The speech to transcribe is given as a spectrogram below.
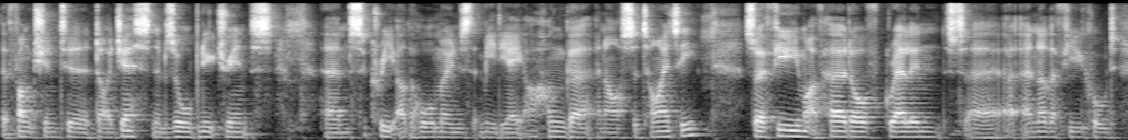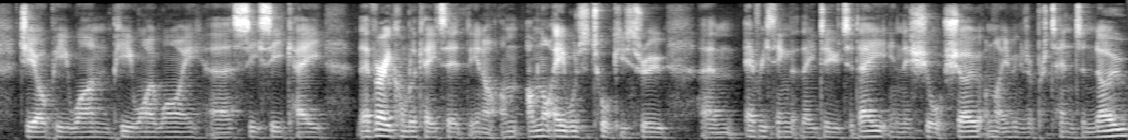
that function to digest and absorb nutrients um, secrete other hormones that mediate our hunger and our satiety. So a few you might have heard of, ghrelin, uh, another few called GLP-1, PYY, uh, CCK. They're very complicated. You know, I'm, I'm not able to talk you through um, everything that they do today in this short show. I'm not even going to pretend to know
